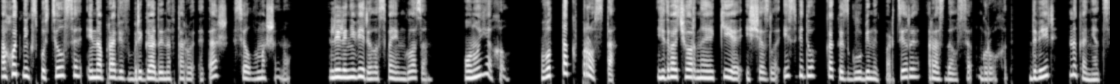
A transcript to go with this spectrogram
Охотник спустился и, направив бригады на второй этаж, сел в машину. Лиля не верила своим глазам. Он уехал. Вот так просто. Едва черная Кия исчезла из виду, как из глубины квартиры раздался грохот. Дверь, наконец,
